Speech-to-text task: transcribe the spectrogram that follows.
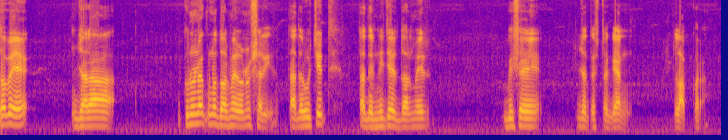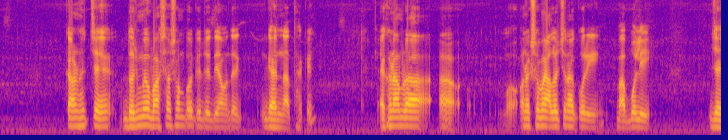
তবে যারা কোনো না কোনো ধর্মের অনুসারী তাদের উচিত তাদের নিজের ধর্মের বিষয়ে যথেষ্ট জ্ঞান লাভ করা। কারণ হচ্ছে ধর্মীয় ভাষা সম্পর্কে যদি আমাদের জ্ঞান না থাকে, এখন আমরা অনেক সময় আলোচনা করি বা বলি যে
